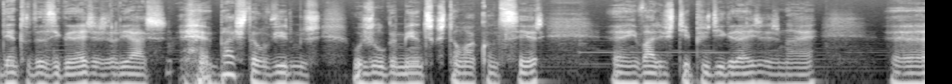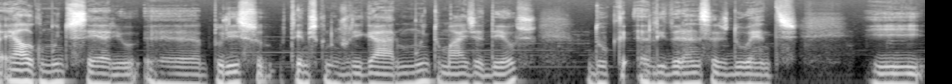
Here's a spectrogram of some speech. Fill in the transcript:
dentro das igrejas. Aliás, basta ouvirmos os julgamentos que estão a acontecer uh, em vários tipos de igrejas, não é? Uh, é algo muito sério, por isso temos que nos ligar muito mais a Deus do que a lideranças doentes e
